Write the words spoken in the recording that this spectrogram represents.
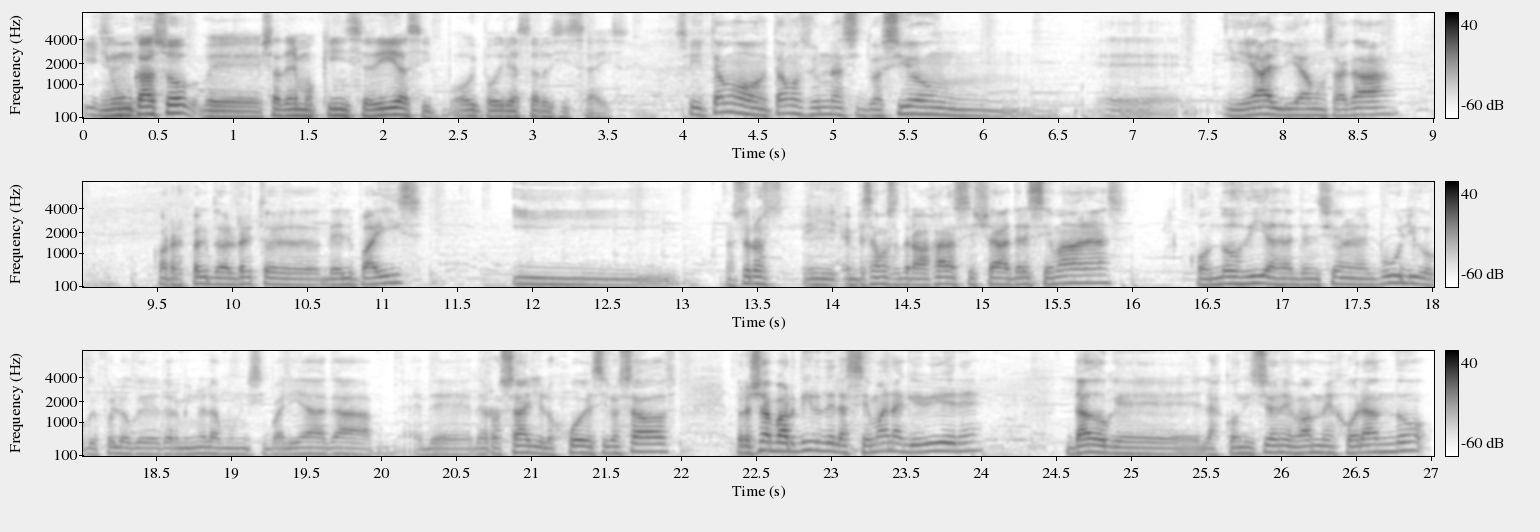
15 ningún días. caso, ya tenemos 15 días y hoy podría ser 16. Sí, estamos, estamos en una situación ideal, digamos, acá, con respecto al resto del, del país. Y nosotros empezamos a trabajar hace ya tres semanas, con dos días de atención al público, que fue lo que determinó la municipalidad acá de, Rosario, los jueves y los sábados. Pero ya a partir de la semana que viene, dado que las condiciones van mejorando,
